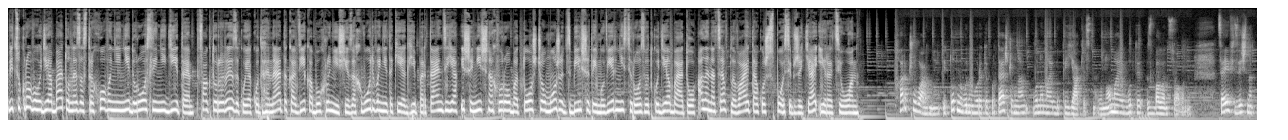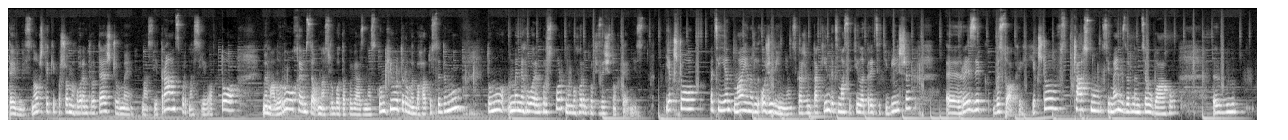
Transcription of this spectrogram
Від цукрового діабету не застраховані ні дорослі, ні діти. Фактори ризику, як от генетика, вік або хронічні захворювання, такі як гіпертензія, ішемічна хвороба, тощо можуть збільшити ймовірність розвитку діабету, але на це впливає також спосіб життя і раціон. Харчування, і тут ми будемо говорити про те, що воно, воно має бути якісне, воно має бути збалансоване. Це є фізична активність. Знову ж таки, про що ми говоримо про те, що ми, у нас є транспорт, у нас є авто, ми мало рухаємося, у нас робота пов'язана з комп'ютером, ми багато сидимо. Тому ми не говоримо про спорт, ми говоримо про фізичну активність. Якщо пацієнт має ожиріння, скажімо так, індекс маси тіла 30 і більше, ризик високий. Якщо вчасно сімейний зверне на це увагу, е,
